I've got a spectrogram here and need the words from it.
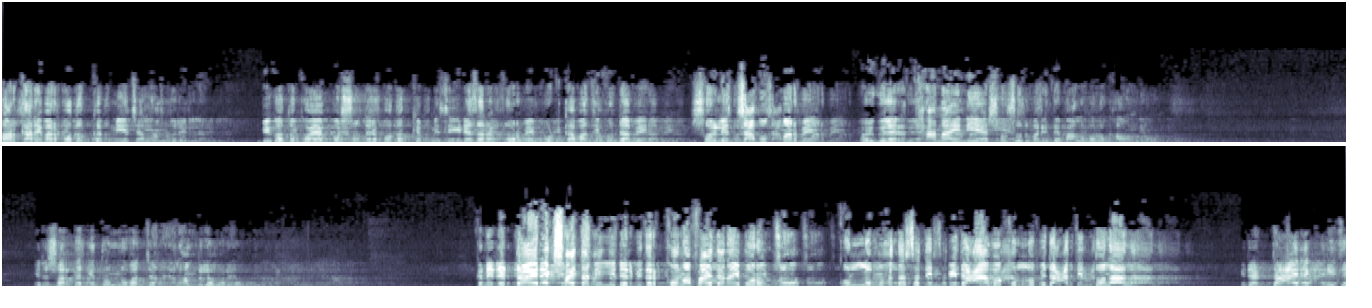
সরকার এবার পদক্ষেপ নিয়েছে, আলহামদুলিল্লাহ। বিগত কয়েক বছর ধরে পদক্ষেপ নিয়েছে। এটা যারা করবে, পুটকাবাজি ফুটাবে, শরীরে চাবুক মারবে, ওইগুলার থানায় নিয়ে শ্বশুর বাড়িতে ভালো ভালো খাওয়ান দিব। এটা সরকারকে ধন্যবাদ জানাই, আলহামদুলিল্লাহ বলেন। কারণ এটা ডাইরেক্ট শয়তানি। এটার ভিতরে কোনো ফায়দা নাই, বরঞ্চ কুল্লু মুহাদাসাতিন বিদআ ওয়া কুল্লু বিদআতিন দলালা। এটা ডাইরেক্ট নিজে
